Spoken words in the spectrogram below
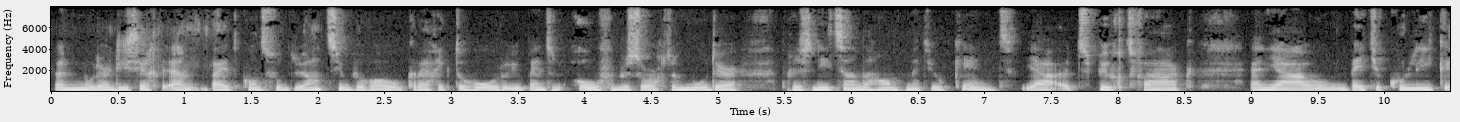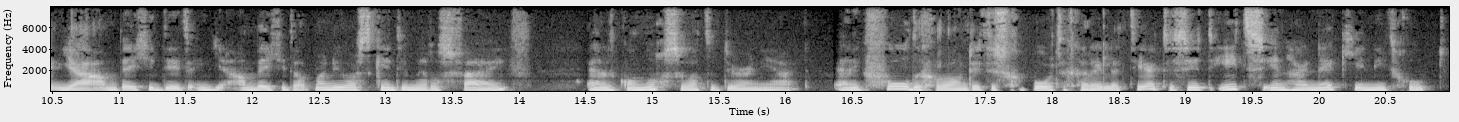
een moeder die zegt, en bij het consultatiebureau krijg ik te horen, u bent een overbezorgde moeder, er is niets aan de hand met uw kind. Ja, het spuugt vaak en ja, een beetje koliek en ja, een beetje dit en ja, een beetje dat. Maar nu was het kind inmiddels vijf en het kon nog zo wat de deur niet uit. En ik voelde gewoon, dit is geboorte gerelateerd. Er zit iets in haar nekje niet goed.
